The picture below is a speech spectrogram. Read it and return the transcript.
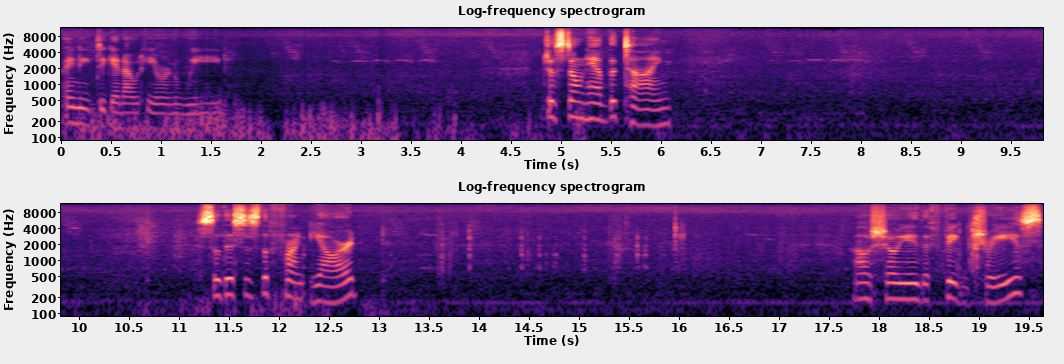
I need to get out here and weed. Just don't have the time. So this is the front yard. I'll show you the fig trees.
